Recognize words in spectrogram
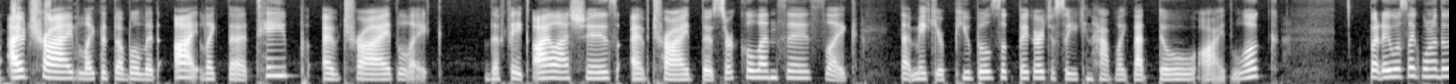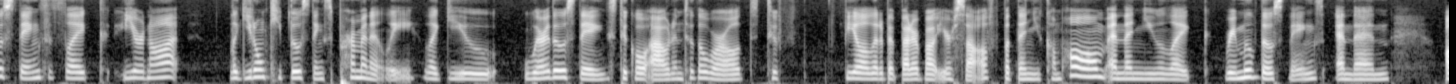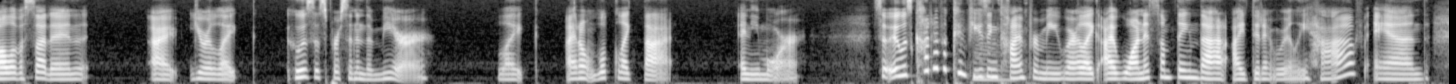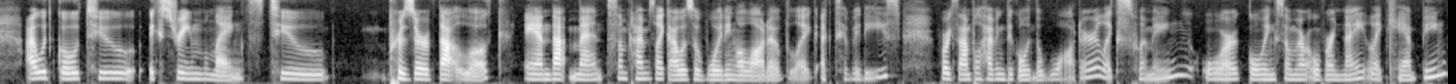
I've tried like the double lid eye, like the tape. I've tried like the fake eyelashes. I've tried the circle lenses, like that make your pupils look bigger just so you can have like that doe eyed look. But it was like one of those things, it's like you're not, like, you don't keep those things permanently. Like, you wear those things to go out into the world to f- feel a little bit better about yourself. But then you come home and then you like remove those things. And then all of a sudden, I, you're like, who is this person in the mirror? Like, I don't look like that anymore. So it was kind of a confusing Mm. time for me where like I wanted something that I didn't really have and I would go to extreme lengths to preserve that look and that meant sometimes like I was avoiding a lot of like activities. For example, having to go in the water like swimming or going somewhere overnight like camping.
